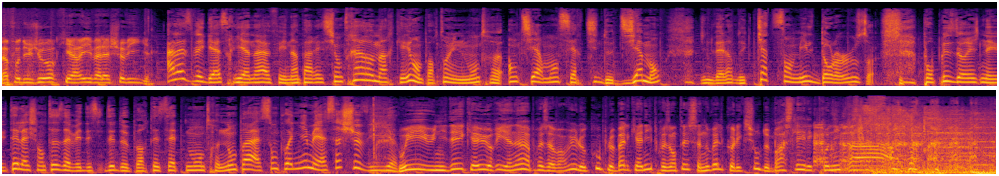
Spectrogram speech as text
L'info du jour qui arrive à la cheville. À Las Vegas, Rihanna a fait une apparition très remarquée en portant une montre entièrement sertie de diamants d'une valeur de 400 000 dollars. Pour plus d'originalité, la chanteuse avait décidé de porter cette montre non pas à son poignet mais à sa cheville. Oui, une idée qu'a eu Rihanna après avoir vu le couple Balkany présenter sa nouvelle collection de bracelets électroniques.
